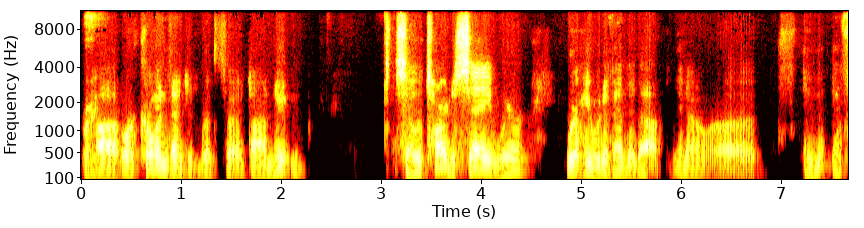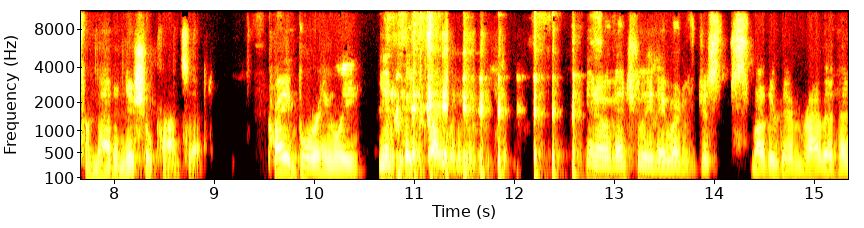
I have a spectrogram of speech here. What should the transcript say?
right. uh, or co-invented with uh, Don Newton. So it's hard to say where where he would have ended up, you know, uh, in, in, from that initial concept. Probably boringly, you know, probably would have, you know, eventually they would have just smothered him rather than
